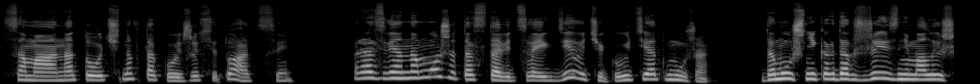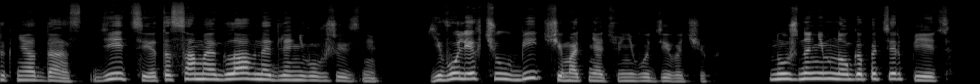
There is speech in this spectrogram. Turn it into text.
Сама она точно в такой же ситуации. Разве она может оставить своих девочек и уйти от мужа? Да муж никогда в жизни малышек не отдаст. Дети – это самое главное для него в жизни. Его легче убить, чем отнять у него девочек. Нужно немного потерпеть,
